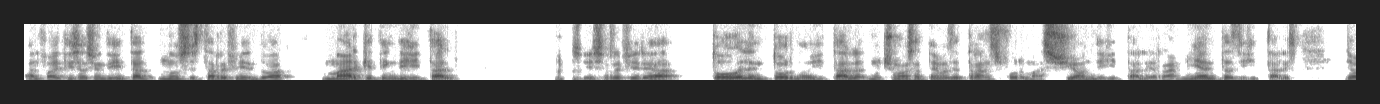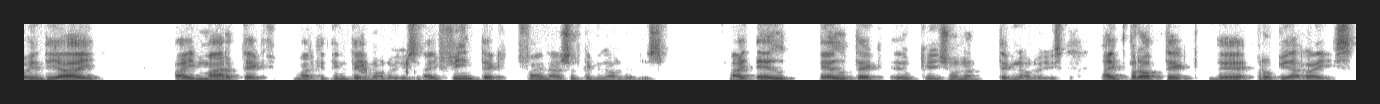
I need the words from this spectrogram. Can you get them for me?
alfabetización digital no se está refiriendo a marketing digital. ¿sí? Se refiere a todo el entorno digital, mucho más a temas de transformación digital, herramientas digitales. Ya hoy en día hay, hay MarTech, Marketing Technologies, hay FinTech, Financial Technologies, hay Edu, EduTech, Education Technologies, hay PropTech de propiedad raíz.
